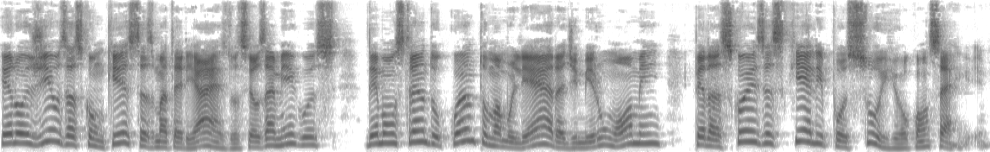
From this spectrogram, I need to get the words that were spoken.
elogios às conquistas materiais dos seus amigos, demonstrando quanto uma mulher admira um homem pelas coisas que ele possui ou consegue.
